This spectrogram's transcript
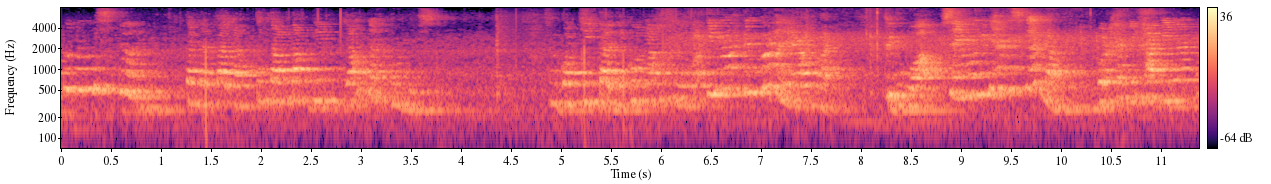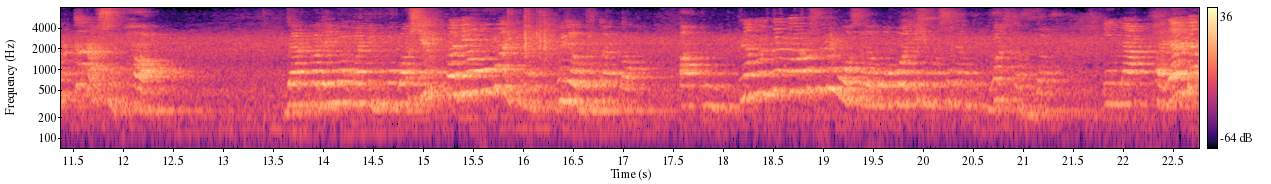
penuh misteri, tanda tanya tentang takdir yang tertulis. Sebab kita dikurnia selimut iman dan berani rahmat. Kedua, saya hadis keenam, berhati-hati dengan perkara subha. Daripada Muhammad Ibn Bashir, pada awalnya, beliau berkata, Aku. Telah mendengar Rasulullah Sallallahu Alaihi Wasallam bersabda, Inna halala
